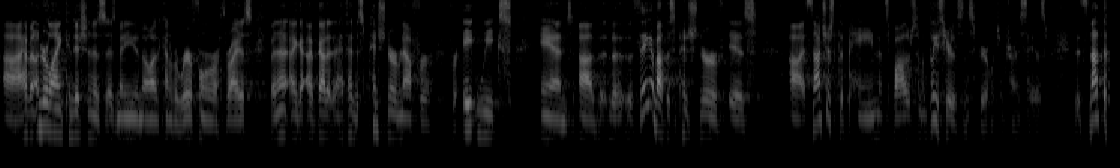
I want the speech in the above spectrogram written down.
Uh, I have an underlying condition, as, as many of you know, kind of a rare form of arthritis. But I, have got it, I've had this pinched nerve now for, for eight weeks. And uh, the, the, the, thing about this pinched nerve is uh, it's not just the pain that's bothersome. Please hear this in spirit, which I'm trying to say this. It's not the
